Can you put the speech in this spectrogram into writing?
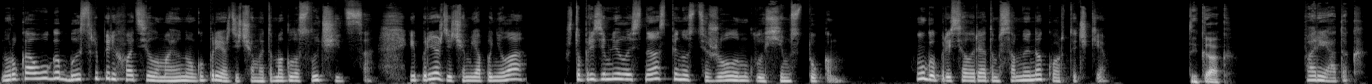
но рука Уга быстро перехватила мою ногу, прежде чем это могло случиться, и прежде чем я поняла, что приземлилась на спину с тяжелым глухим стуком. Уга присел рядом со мной на корточке. «Ты как?» «Порядок»,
